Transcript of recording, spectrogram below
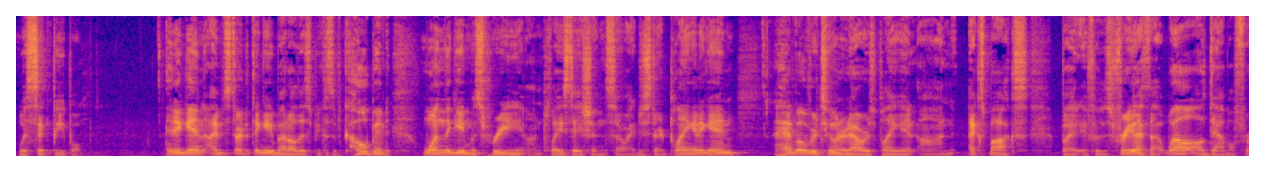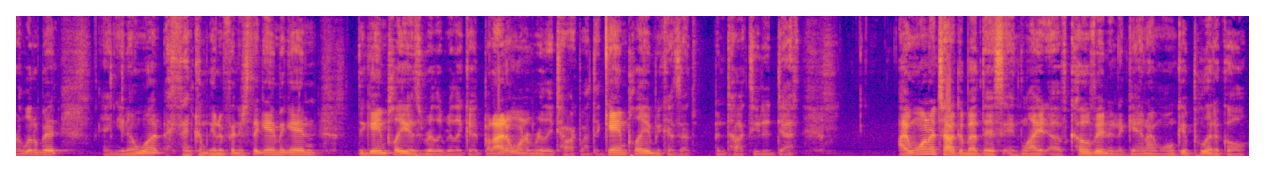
with sick people. And again, I started thinking about all this because of COVID. One, the game was free on PlayStation, so I just started playing it again. I have over 200 hours playing it on Xbox, but if it was free, I thought, well, I'll dabble for a little bit. And you know what? I think I'm going to finish the game again. The gameplay is really, really good, but I don't want to really talk about the gameplay because that's been talked to to death. I want to talk about this in light of COVID, and again, I won't get political.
